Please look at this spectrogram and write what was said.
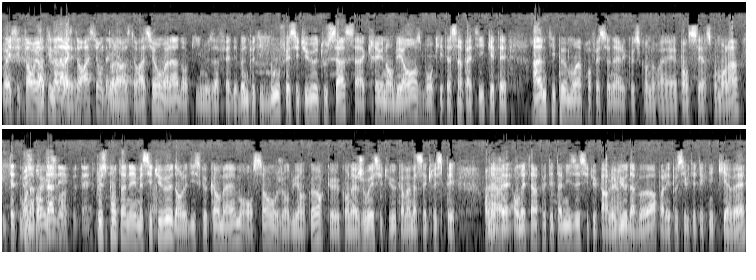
Ouais, c'est orienté dans la restauration dans d'ailleurs. la restauration, voilà. Donc il nous a fait des bonnes petites bouffes. Et si tu veux, tout ça, ça a créé une ambiance, bon, qui était sympathique, qui était un petit peu moins professionnelle que ce qu'on aurait pensé à ce moment-là. Peut-être plus spontané, peut-être. Plus spontané, mais si tu veux, dans le disque quand même, on sent aujourd'hui encore que qu'on a joué, si tu veux, quand même assez crispé. On Ah était, ouais. on était un peu tétanisé, si tu par le Ouais. lieu d'abord, par les possibilités techniques qu'il y avait,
